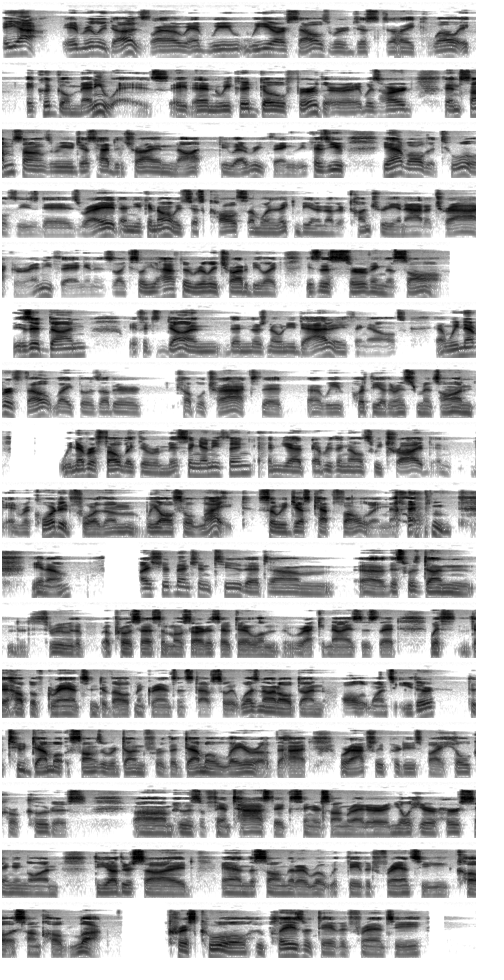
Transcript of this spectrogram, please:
Yeah, it really does. Uh, and we we ourselves were just like, well, it it could go many ways, it, and we could go further. It was hard. And some songs we just had to try and not do everything because you you have all the tools these days, right? And you can always just call someone. They can be in another country and add a track or anything. And it's like so you have to really try to be like, is this serving the song? Is it done? If it's done, then there's no need to add anything else. And we never felt like those other couple tracks that uh, we put the other instruments on. We never felt like they were missing anything, and yet everything else we tried and and recorded for them, we also liked. So we just kept following that, you know. I should mention too that um, uh, this was done through the, a process that most artists out there will recognize is that with the help of grants and development grants and stuff. So it was not all done all at once either. The two demo songs that were done for the demo layer of that were actually produced by Hill Kourkoutis, um, who is a fantastic singer songwriter, and you'll hear her singing on the other side and the song that I wrote with David Francey, call a song called Luck. Chris Coole, who plays with David Francey,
